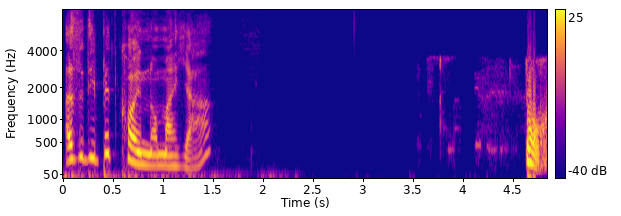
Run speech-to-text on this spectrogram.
also die Bitcoin-Nummer, ja? Doch.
